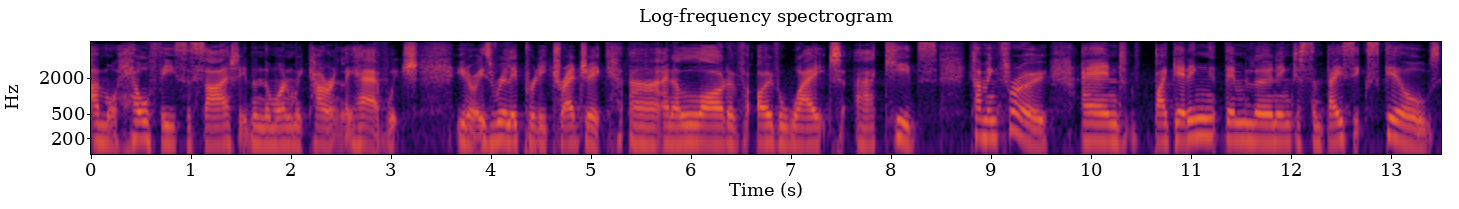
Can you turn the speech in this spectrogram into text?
a more healthy society than the one we currently have, which, you know, is really pretty tragic uh, and a lot of overweight uh, kids coming through. And by getting them learning just some basic skills,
